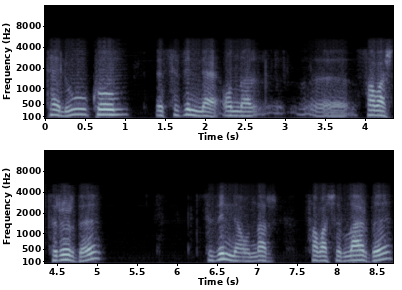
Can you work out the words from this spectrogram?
telukum ve sizinle onlar e, savaştırırdı. Sizinle onlar savaşırlardı.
